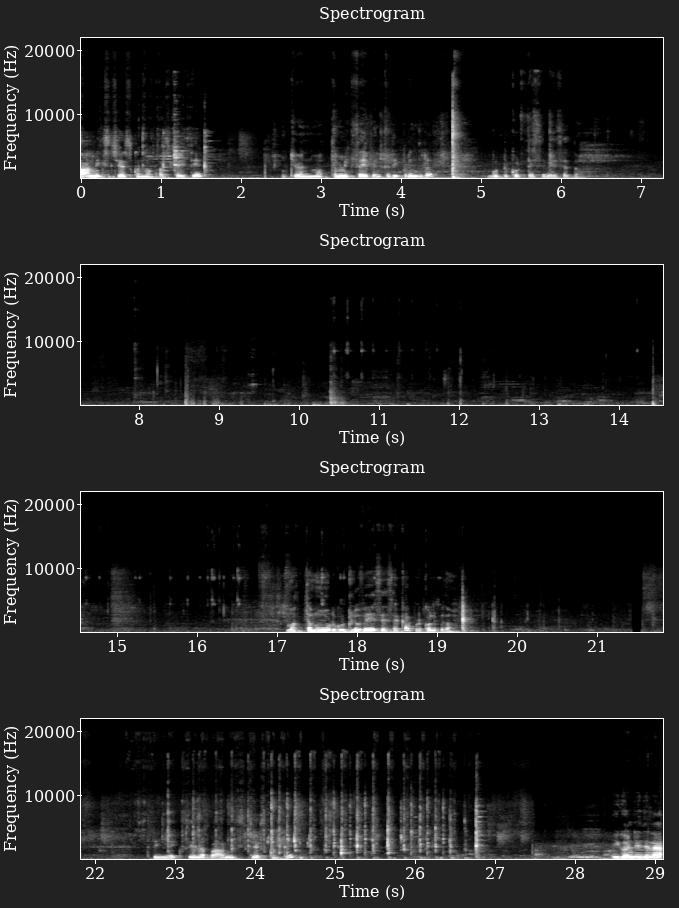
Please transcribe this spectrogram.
బాగా మిక్స్ చేసుకుందాం ఫస్ట్ అయితే. చూడండి మొత్తం మిక్స్ అయిపోయింది కదా ఇప్పుడు ఇందులో గుడ్డు కొట్టేసి వేసేద్దాం. మొత్తం మూడు గుడ్లు వేసేసాక అప్పుడు కలుపుదాం. త్రీ ఎగ్స్ ఇలా బాగా మిక్స్ చేసుకుంటే. ఇగోండి ఇది ఇలా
